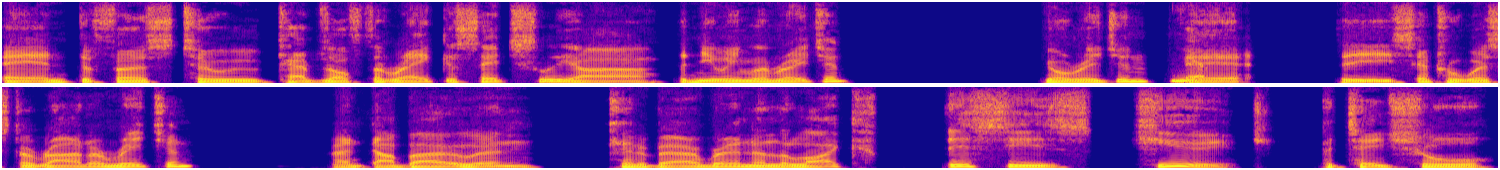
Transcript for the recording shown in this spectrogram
And the first two cabs off the rank essentially are the New England region your region yep. and the Central West Orana region and Dubbo and Coonabarabran and the like. This is huge potential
